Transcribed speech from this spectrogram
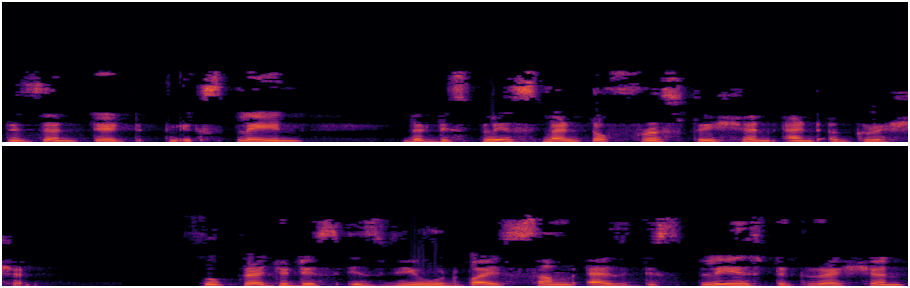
presented to explain the displacement of frustration and aggression. So prejudice is viewed by some as displaced aggression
